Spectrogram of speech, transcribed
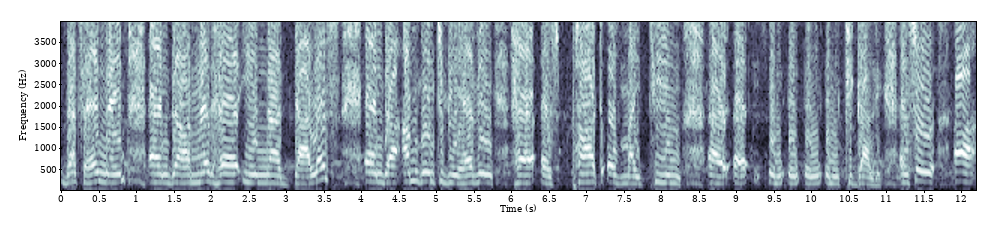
that's her name, and I uh, met her in uh, Dallas, and uh, I'm going to be having her as part of my team uh, uh, in, in, in, in Kigali. And so uh,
